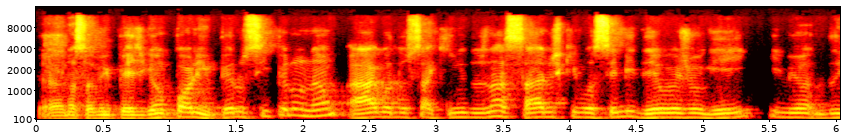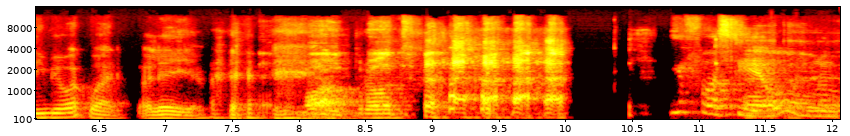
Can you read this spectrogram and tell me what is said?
Uh, nosso amigo Perdigão, Paulinho, pelo sim, pelo não, a água do saquinho dos nassários que você me deu, eu joguei em meu, em meu aquário. Olha aí. Ó, pronto. Se fosse eu, no,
